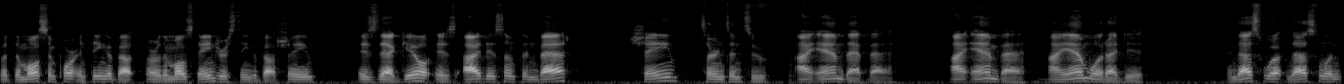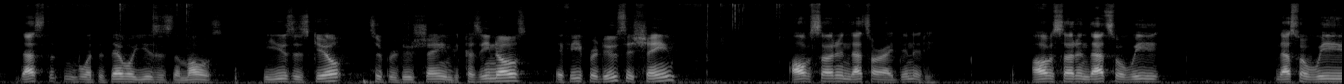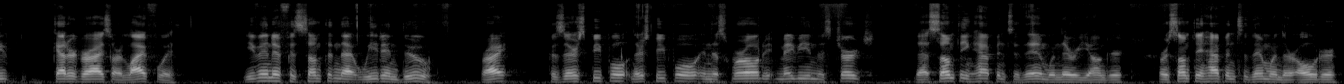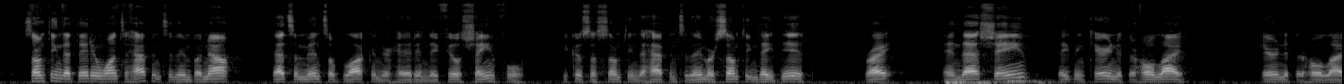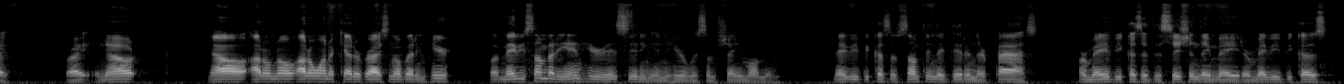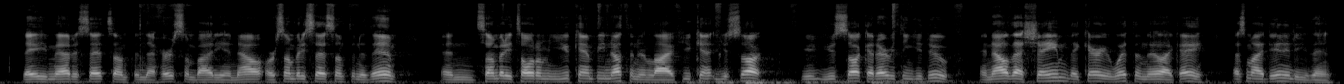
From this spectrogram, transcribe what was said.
But the most important thing about, or the most dangerous thing about shame is that guilt is I did something bad. Shame turns into I am that bad. I am bad. I am what I did. And that's what that's when that's the, what the devil uses the most. He uses guilt to produce shame because he knows if he produces shame, all of a sudden that's our identity. All of a sudden that's what we that's what we categorize our life with. Even if it's something that we didn't do, right? Because there's people there's people in this world, maybe in this church, that something happened to them when they were younger, or something happened to them when they're older, something that they didn't want to happen to them, but now that's a mental block in their head and they feel shameful because of something that happened to them or something they did, right? And that shame, they've been carrying it their whole life, carrying it their whole life, right? And now, now I don't know, I don't want to categorize nobody in here, but maybe somebody in here is sitting in here with some shame on them, maybe because of something they did in their past, or maybe because of a decision they made, or maybe because they might have said something that hurt somebody, and now, or somebody says something to them, and somebody told them you can't be nothing in life, you can't, you suck you, you suck at everything you do. And now that shame they carry with them, they're like, hey, that's my identity then.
